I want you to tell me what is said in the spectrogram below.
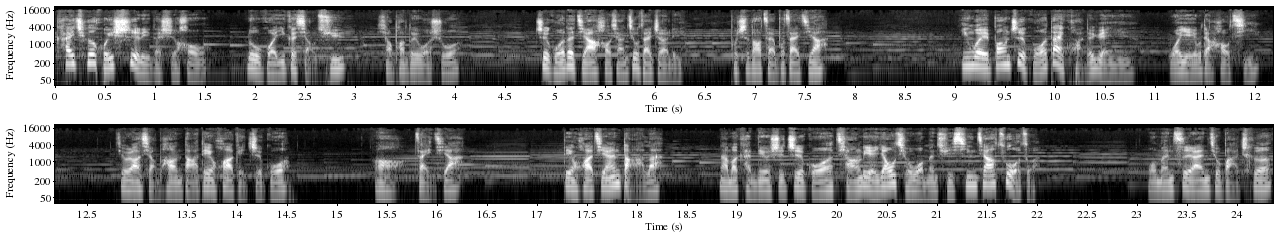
开车回市里的时候，路过一个小区，小胖对我说：“志国的家好像就在这里，不知道在不在家。”因为帮志国贷款的原因，我也有点好奇，就让小胖打电话给志国。哦，在家。电话既然打了，那么肯定是志国强烈要求我们去新家坐坐。我们自然就把车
